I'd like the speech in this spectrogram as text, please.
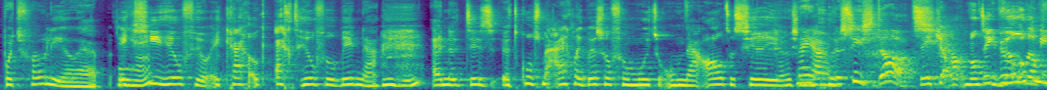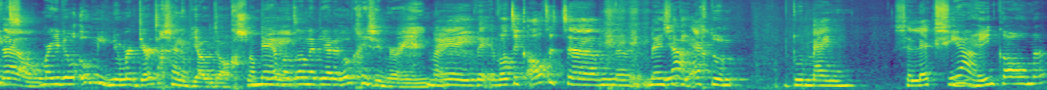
portfolio hebt. Ik Mhm. zie heel veel. Ik krijg ook echt heel veel binnen. En het, is, het kost me eigenlijk best wel veel moeite om daar altijd serieus Nou en ja, goed- precies dat. Weet je, want ik Je wil, dat ook niet, wel. Maar je wil ook niet nummer 30 zijn op jouw dag, snap je? Nee. Want dan heb jij er ook geen zin meer in. Nee, wat ik altijd... ehm, eh, mensen Ja. die echt door, door mijn selectie Ja. heen komen...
